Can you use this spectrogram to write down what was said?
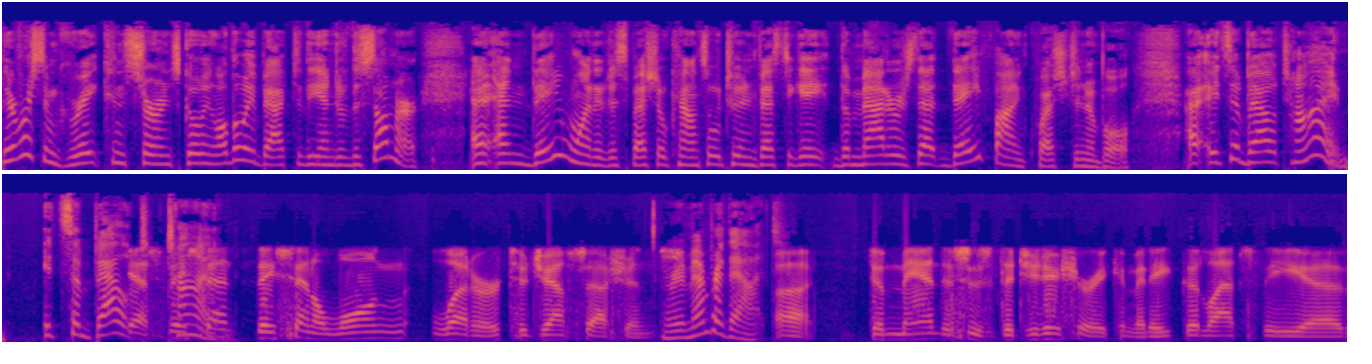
There were some great concerns going all the way back to the end of the summer. And, and they wanted a special counsel to investigate the matters that they find questionable. Uh, it's about time. It's about Yes, they time. sent they sent a long letter to Jeff Sessions. Remember that. Uh, demand this is the Judiciary Committee. Goodlatte's the uh,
